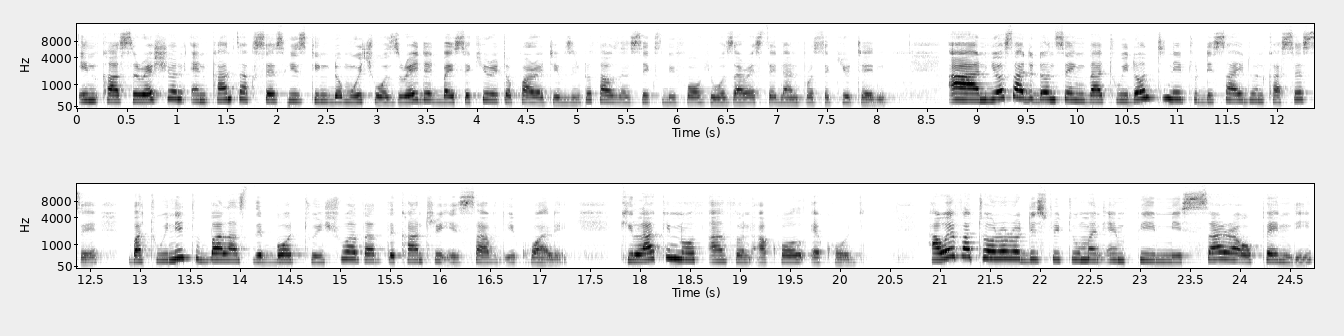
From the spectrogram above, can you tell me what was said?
incarceration and can't access his kingdom, which was raided by security operatives in 2006 before he was arrested and prosecuted. And he also added on saying that we don't need to decide on Kasese, but we need to balance the board to ensure that the country is served equally. Kilaki North Anthony Akol echoed. However, Tororo District Woman MP Ms. Sarah Opendi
